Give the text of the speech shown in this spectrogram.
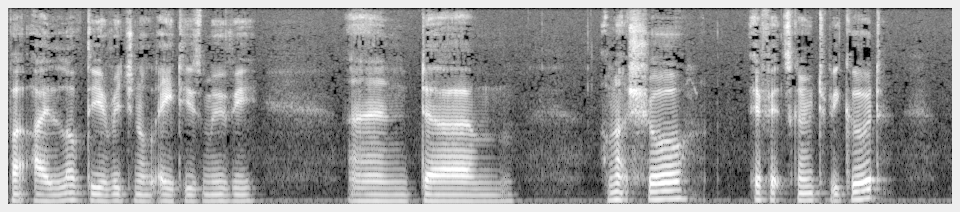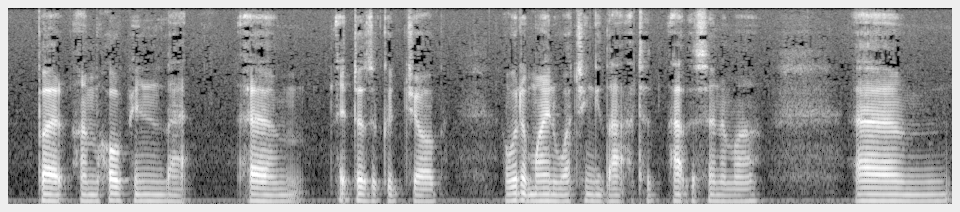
but I love the original '80s movie, and um, I'm not sure if it's going to be good but I'm hoping that um, it does a good job. I wouldn't mind watching that at, at the cinema. Um,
